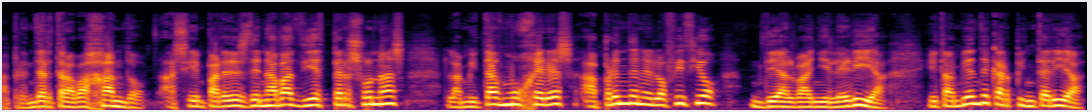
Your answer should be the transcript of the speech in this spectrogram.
aprender trabajando. Así en Paredes de Nava, 10 personas, la mitad mujeres, aprenden el oficio de albañilería y también de carpintería,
